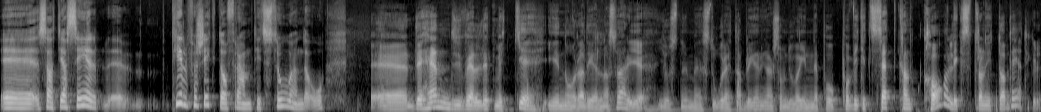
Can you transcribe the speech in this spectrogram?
Eh, så att jag ser eh, tillförsikt och framtidstro ändå. Eh, det händer ju väldigt mycket i norra delen av Sverige just nu med stora etableringar som du var inne på. På vilket sätt kan Kalix dra nytta av det tycker du?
